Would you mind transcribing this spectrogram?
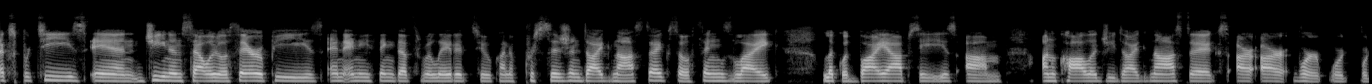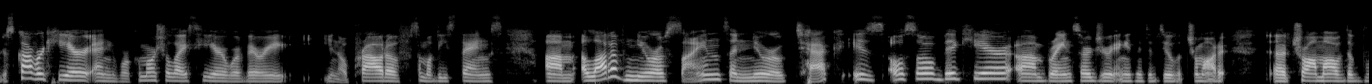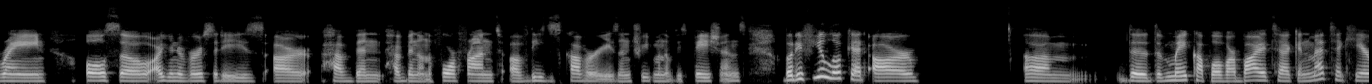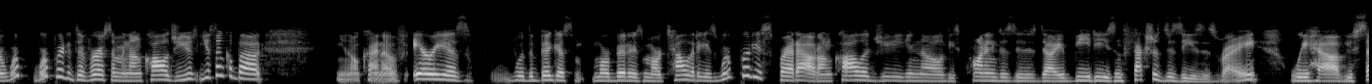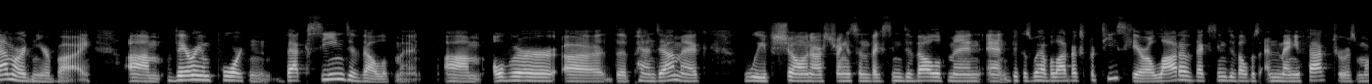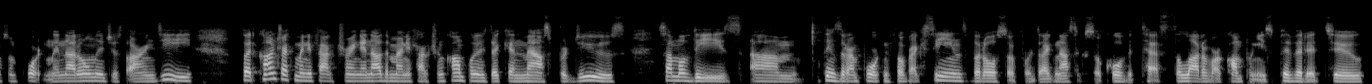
expertise in gene and cellular therapies and anything that's related to kind of precision diagnostics. So things like liquid biopsies, um, oncology diagnostics are, are were, were, were discovered here and were commercialized here. We're very you know proud of some of these things. Um, a lot of neuroscience and neurotech is also big here. Um, brain surgery, anything to do with uh, trauma of the brain. Also, our universities are have been have been on the forefront of these discoveries and treatment of these patients. But if you look at our um, the the makeup of our biotech and medtech here, we're we're pretty diverse. I mean, oncology. You you think about you know, kind of areas with the biggest morbidities, mortalities, we're pretty spread out. Oncology, you know, these chronic diseases, diabetes, infectious diseases, right? We have USAMRIID nearby. Um, very important, vaccine development. Um, over uh, the pandemic, we've shown our strengths in vaccine development, and because we have a lot of expertise here, a lot of vaccine developers and manufacturers, most importantly, not only just R and D, but contract manufacturing and other manufacturing companies that can mass produce some of these um, things that are important for vaccines, but also for diagnostics. So COVID tests, a lot of our companies pivoted to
